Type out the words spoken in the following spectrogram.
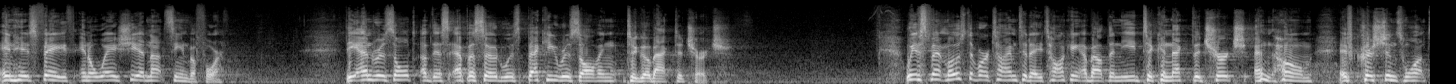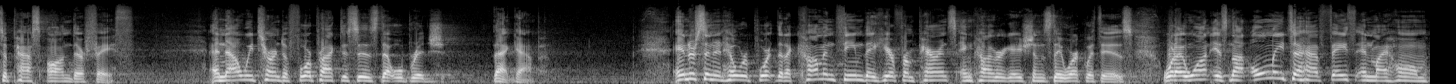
in his faith in a way she had not seen before. The end result of this episode was Becky resolving to go back to church. We have spent most of our time today talking about the need to connect the church and home if Christians want to pass on their faith. And now we turn to four practices that will bridge that gap. Anderson and Hill report that a common theme they hear from parents and congregations they work with is what I want is not only to have faith in my home,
